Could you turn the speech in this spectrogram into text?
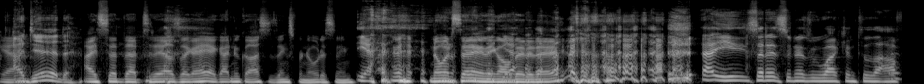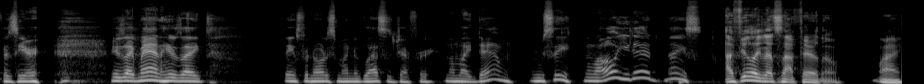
yeah. I did. I said that today. I was like, hey, I got new glasses. Thanks for noticing. Yeah. No one said anything all day today. Uh, he said it as soon as we walked into the office here. He was like, man, he was like, thanks for noticing my new glasses, Jeffrey. And I'm like, damn, let me see. And I'm like, oh, you did? Nice. I feel like that's not fair, though. Why?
